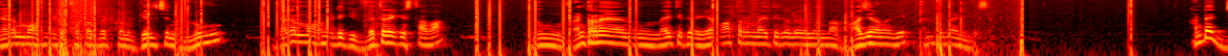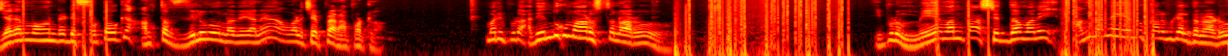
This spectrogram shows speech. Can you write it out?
జగన్మోహన్ రెడ్డి ఫోటో పెట్టుకొని గెలిచిన నువ్వు. జగన్మోహన్ రెడ్డికి వ్యతిరేకిస్తావా? నువ్వు వెంటనే నువ్వు నైతిక ఏమాత్రం నైతికలు ఉన్న రాజీనామా చేయి అని డిమాండ్ చేశాను అంటే జగన్మోహన్ రెడ్డి ఫోటోకి అంత విలువ ఉన్నది అని వాళ్ళు చెప్పారు అప్పట్లో. మరి ఇప్పుడు అది ఎందుకు మారుస్తున్నారు? ఇప్పుడు మేమంతా సిద్ధమని అందరినీ ఎందుకు కలుపుకెళ్తున్నాడు?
